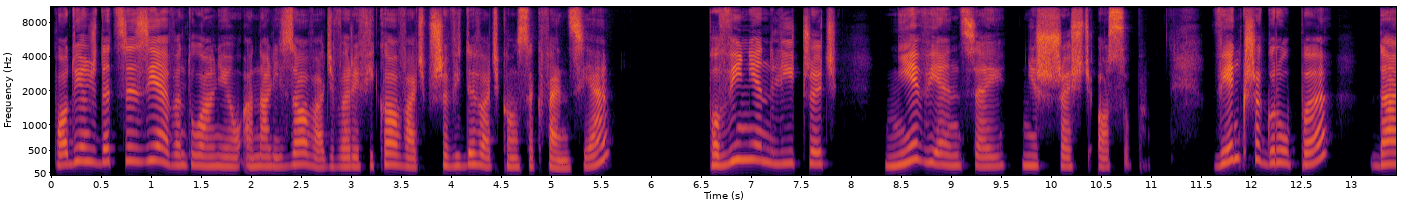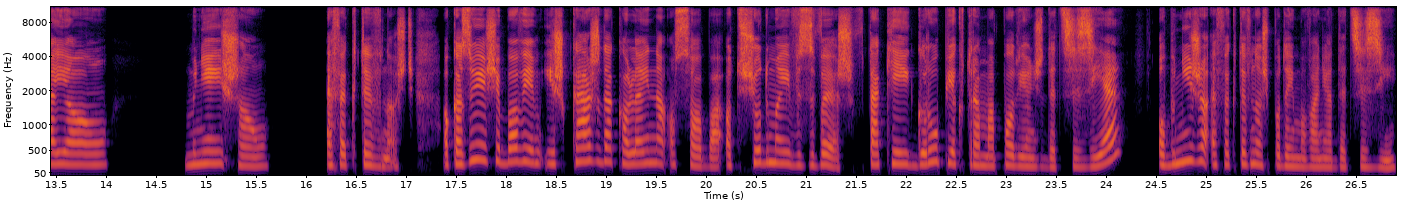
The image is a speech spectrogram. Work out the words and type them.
podjąć decyzję, ewentualnie ją analizować, weryfikować, przewidywać konsekwencje, powinien liczyć nie więcej niż sześć osób. Większe grupy dają mniejszą efektywność. Okazuje się bowiem, iż każda kolejna osoba od siódmej wzwyż w takiej grupie, która ma podjąć decyzję, obniża efektywność podejmowania decyzji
